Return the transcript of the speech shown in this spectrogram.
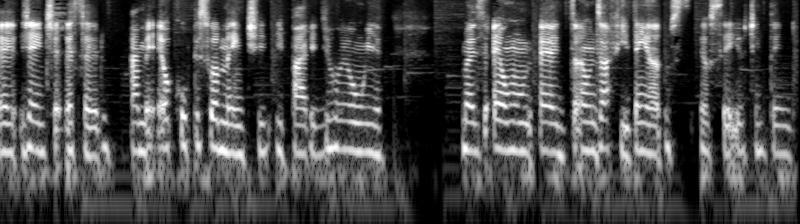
É, gente, é sério. Ocupe sua mente e pare de roer unha. Mas é um, é, é um desafio, tem anos. Eu sei, eu te entendo.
